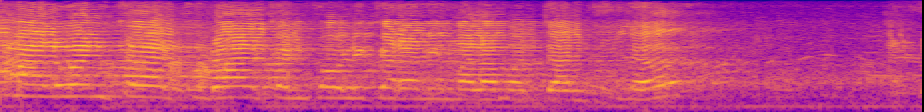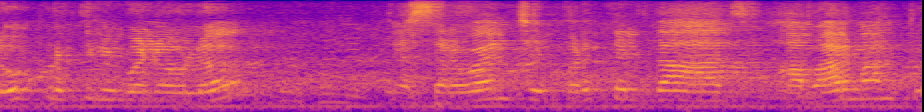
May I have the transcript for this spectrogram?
मालवणकर कुडाळ कणकवलीकरांनी मला मतदान दिलं आणि लोकप्रतिनिधी बनवलं त्या सर्वांचे प्रत्येकदा आज आभार मानतो.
